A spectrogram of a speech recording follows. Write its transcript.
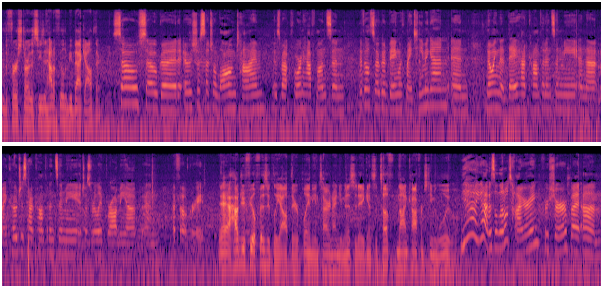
through the first start of the season. How to feel to be back out there? So, so good. It was just such a long time. It was about four and a half months, and it felt so good being with my team again and knowing that they had confidence in me and that my coaches had confidence in me. It just really brought me up, and I felt great. Yeah, how'd you feel physically out there playing the entire 90 minutes today against a tough non-conference team in Louisville? Yeah, yeah, it was a little tiring for sure, but um,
